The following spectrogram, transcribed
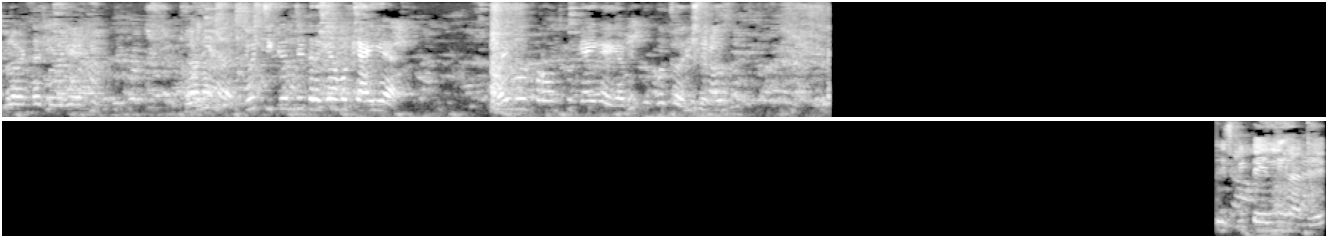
मतलब अंडा छोड़ के। जो चिकन से डर गया वो क्या ही है? भाई, वो प्रॉन्स को क्या ही कहेगा? अभी तू इसकी टेल नहीं खानी है।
